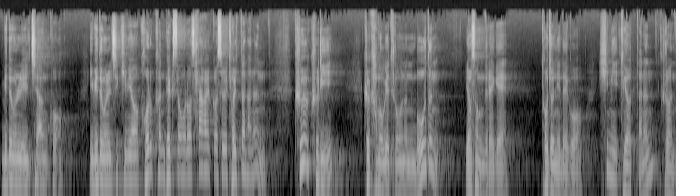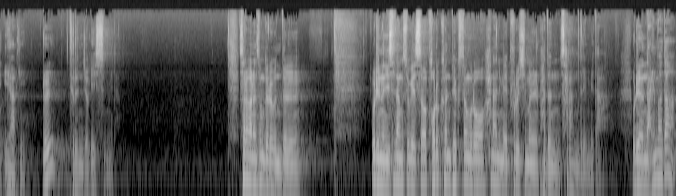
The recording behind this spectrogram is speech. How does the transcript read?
믿음을 잃지 않고 이 믿음을 지키며 거룩한 백성으로 살아갈 것을 결단하는 그 글이 그 감옥에 들어오는 모든 여성들에게 도전이 되고 힘이 되었다는 그런 이야기를 들은 적이 있습니다. 사랑하는 성도 여러분들, 우리는 이 세상 속에서 거룩한 백성으로 하나님의 부르심을 받은 사람들입니다. 우리는 날마다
